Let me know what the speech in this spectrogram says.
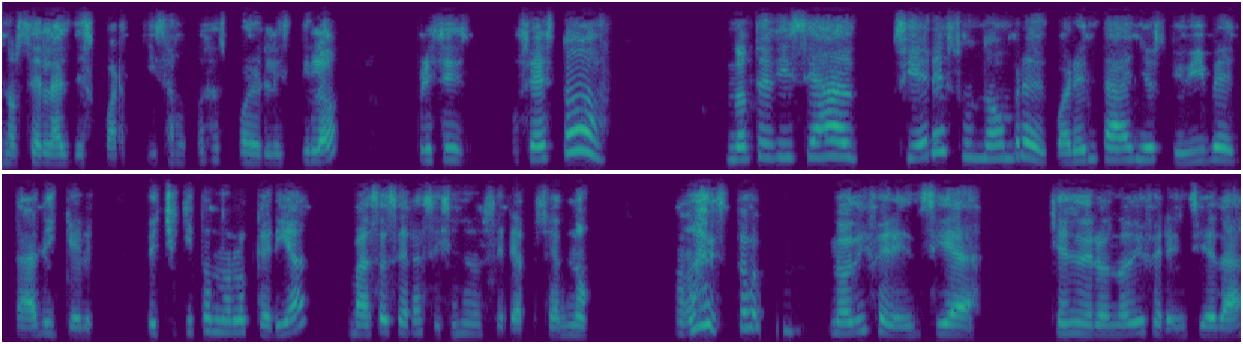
no sé, las descuartizan, cosas por el estilo. Pero o sea, esto no te dice, ah, si eres un hombre de 40 años que vive tal y que de chiquito no lo quería, vas a ser asesino serial. O sea, no. Esto no diferencia género, no diferencia edad,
